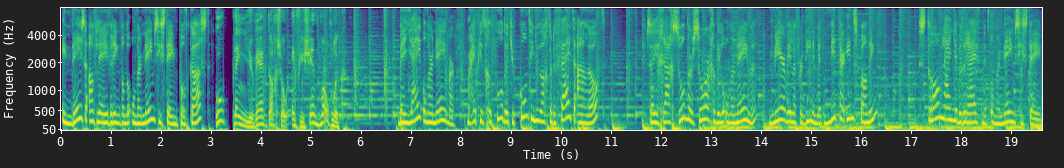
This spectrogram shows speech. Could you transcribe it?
In deze aflevering van de Onderneemsysteem podcast Hoe plan je je werkdag zo efficiënt mogelijk? ben jij ondernemer, maar heb je het gevoel dat je continu achter de feiten aanloopt? Zou je graag zonder zorgen willen ondernemen, meer willen verdienen met minder inspanning? Stroomlijn je bedrijf met Onderneemsysteem.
